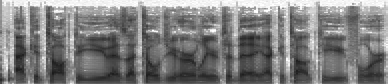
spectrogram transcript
I could talk to you, as I told you earlier today, I could talk to you for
